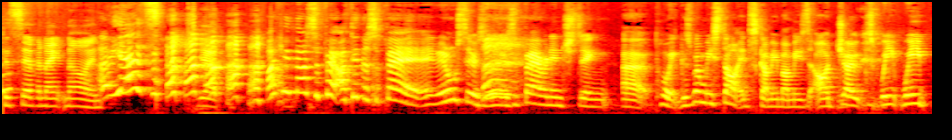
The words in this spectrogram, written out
Because seven, eight, nine. Oh yes. Yeah. I think that's a fair. I think that's a fair. In all seriousness, it's a fair and interesting uh, point because when we started Scummy Mummies, our jokes we we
